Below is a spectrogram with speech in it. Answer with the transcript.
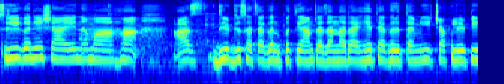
श्री गणेशाय नमहा आज दीड दिवसाचा गणपती आमचा जाणार आहे. त्याकरिता मी चॉकलेटी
